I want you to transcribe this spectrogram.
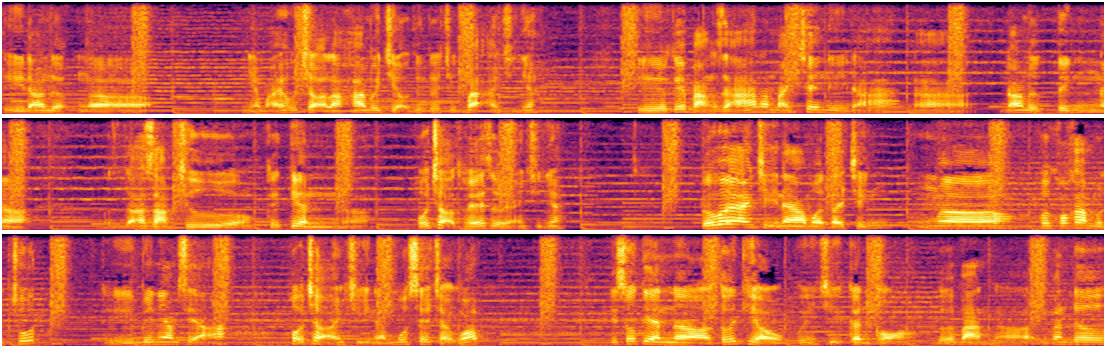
thì đang được uh, nhà máy hỗ trợ là 20 triệu tiền thuế trước bạ anh chị nhé. Thì cái bảng giá lăn bánh trên thì đã là đang được tính là đã giảm trừ cái tiền uh, hỗ trợ thuế rồi anh chị nhé. Đối với anh chị nào mà tài chính uh, hơi khó khăn một chút thì bên em sẽ hỗ trợ anh chị là mua xe trả góp thì số tiền uh, tối thiểu quý anh chị cần có đối với bản uh, Evander.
